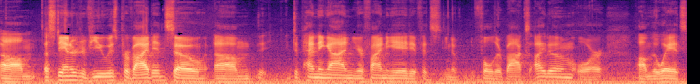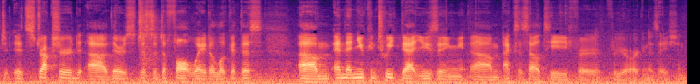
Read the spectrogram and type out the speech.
Um, a standard review is provided, so um, depending on your finding aid, if it's you know folder box item or um, the way it's it's structured, uh, there's just a default way to look at this, um, and then you can tweak that using um, XSLT for for your organization.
